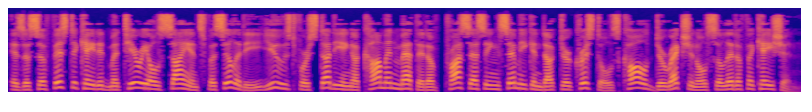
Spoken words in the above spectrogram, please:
is a sophisticated materials science facility used for studying a common method of processing semiconductor crystals called directional solidification.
